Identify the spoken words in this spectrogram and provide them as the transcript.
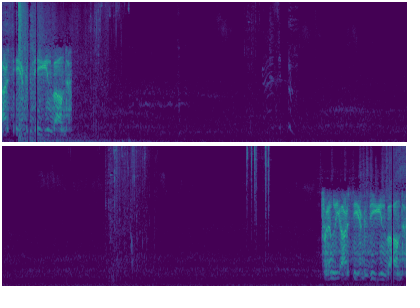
RCXD inbound. Friendly RCXD inbound.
